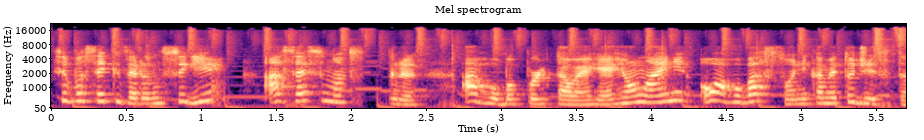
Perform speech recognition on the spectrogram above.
Se você quiser nos seguir, acesse o nosso Instagram, arroba portal RR Online ou arroba Sônica Metodista.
